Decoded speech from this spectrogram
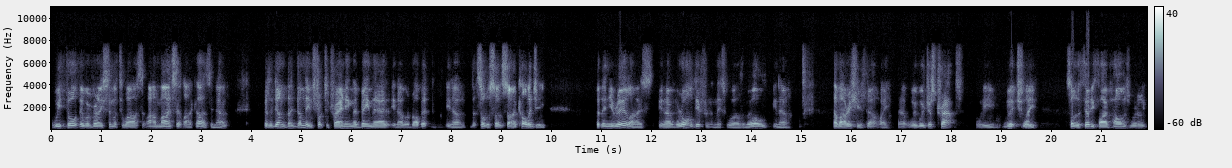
we thought they were very similar to our, our mindset like us, you know, because they'd done, they'd done the instructor training, they'd been there, you know, with Robert, you know, the sort of, sort of psychology. But then you realise, you know, we're all different in this world, and we all, you know, have our issues, don't we? Uh, we were just trapped. We literally, so the 35 homes really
